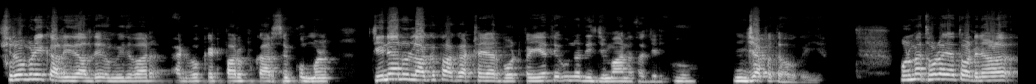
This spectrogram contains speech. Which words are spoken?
ਸ਼੍ਰੋਮਣੀ ਅਕਾਲੀ ਦਲ ਦੇ ਉਮੀਦਵਾਰ ਐਡਵੋਕੇਟ ਪਰਉਪਕਾਰ ਸਿੰਘ ਘੁੰਮਣ, ਜਿਨ੍ਹਾਂ ਨੂੰ ਲਗਭਗ 8000 ਵੋਟ ਪਈ ਹੈ ਤੇ ਉਹਨਾਂ ਦੀ ਜ਼ਮਾਨਤ ਆ ਜਿਹੜੀ ਉਹ ਜ਼ਬਤ ਹੋ ਗਈ ਹੈ। ਹੁਣ ਮੈਂ ਥੋੜਾ ਜਿਹਾ ਤੁਹਾਡੇ ਨਾਲ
